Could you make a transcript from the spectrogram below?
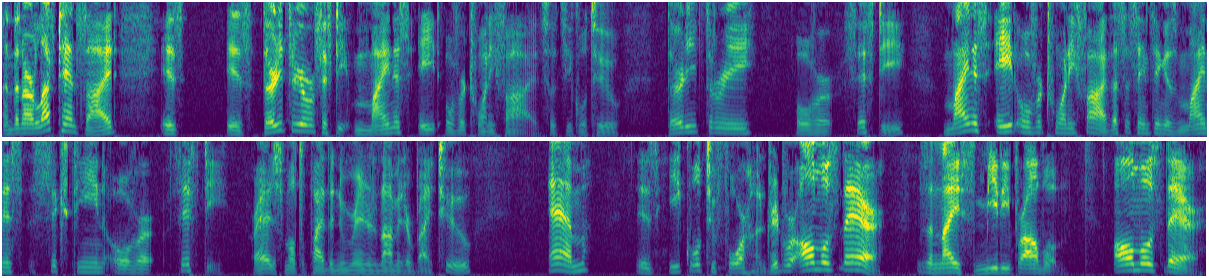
And then our left hand side is, is 33 over 50 minus 8 over 25. So it's equal to 33 over 50 minus 8 over 25. That's the same thing as minus 16 over 50. Right? I just multiplied the numerator and denominator by 2 m is equal to 400. We're almost there. This is a nice, meaty problem. Almost there.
